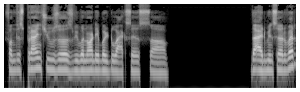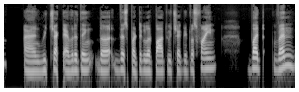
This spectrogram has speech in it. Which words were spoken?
from this branch users, we were not able to access uh, the admin server and we checked everything. The This particular path we checked, it was fine. But when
